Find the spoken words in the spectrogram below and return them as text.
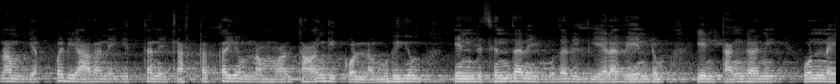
நாம் எப்படி அதனை இத்தனை கஷ்டத்தையும் நம்மால் தாங்கிக் கொள்ள முடியும்? என்று சிந்தனை முதலில் எழ வேண்டும். என் தங்கமி உன்னை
